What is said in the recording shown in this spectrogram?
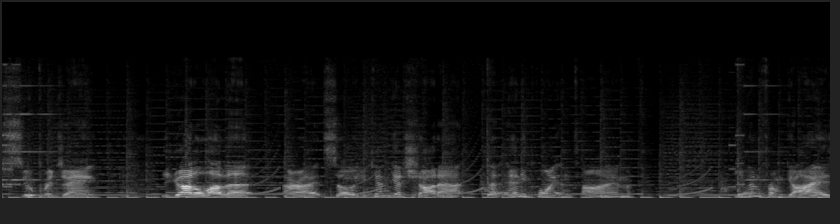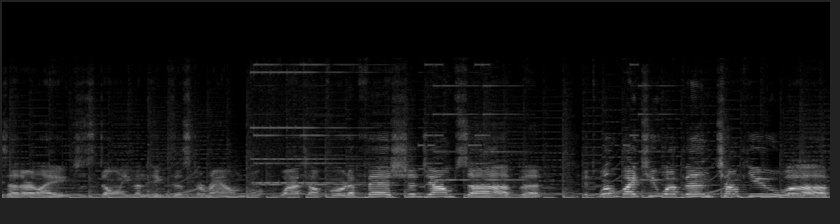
super jank. You gotta love it. Alright, so you can get shot at at any point in time. Even from guys that are like, just don't even exist around. Watch out for the fish, it jumps up. It will bite you up and chomp you up.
